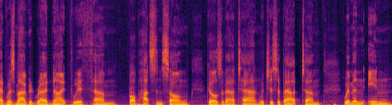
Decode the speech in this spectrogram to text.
That was Margret RoadKnight with um, Bob Hudson's song Girls of Our Town, which is about um, women in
